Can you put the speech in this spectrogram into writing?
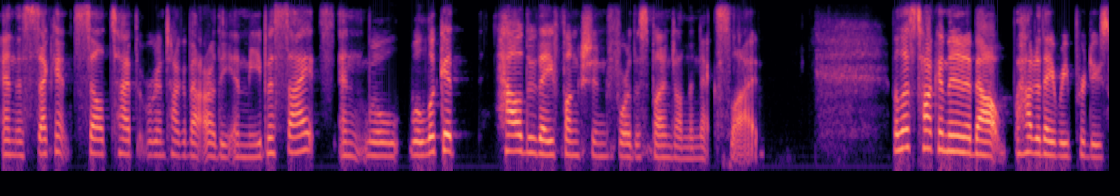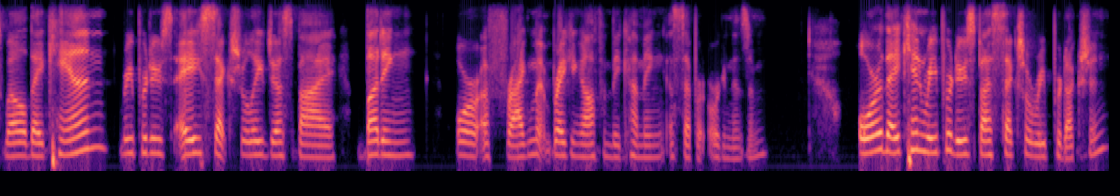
and the second cell type that we're going to talk about are the amoebocytes, and we'll, we'll look at how do they function for the sponge on the next slide. But let's talk a minute about how do they reproduce. Well, they can reproduce asexually just by budding or a fragment breaking off and becoming a separate organism. Or they can reproduce by sexual reproduction.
